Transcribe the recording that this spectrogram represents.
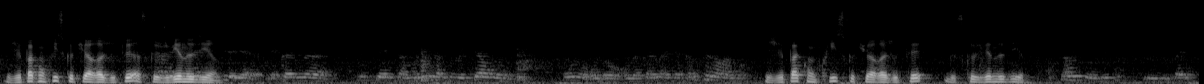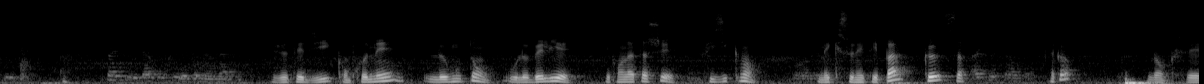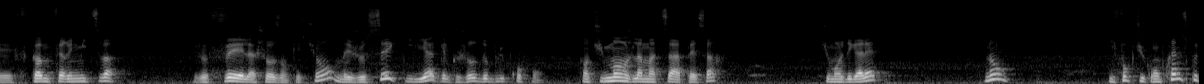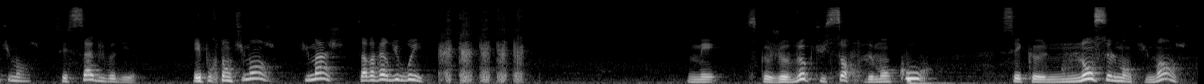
J'ai pas compris ce que tu as rajouté à ce que je viens de dire. J'ai pas compris ce que tu as rajouté de ce que je viens de dire. Je t'ai dit qu'on prenait le mouton ou le bélier et qu'on l'attachait physiquement. Mais que ce n'était pas que ça. D'accord? Donc c'est comme faire une mitzvah. Je fais la chose en question, mais je sais qu'il y a quelque chose de plus profond. Quand tu manges la matzah à Pessah, tu manges des galettes? Non. Il faut que tu comprennes ce que tu manges. C'est ça que je veux dire. Et pourtant tu manges, tu mâches, ça va faire du bruit. Mais ce que je veux que tu sortes de mon cours, c'est que non seulement tu manges,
